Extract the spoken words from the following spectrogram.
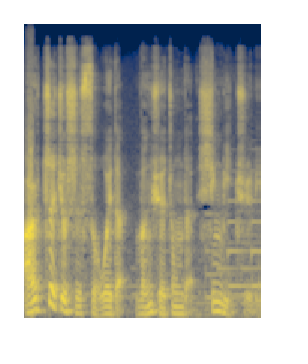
而这就是所谓的文学中的心理距离。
